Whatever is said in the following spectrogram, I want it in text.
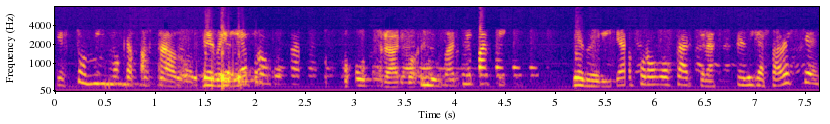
que esto mismo que ha pasado debería provocar lo contrario. En lugar de partir, debería provocar que la gente diga, ¿sabes qué?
